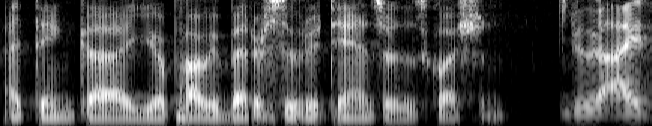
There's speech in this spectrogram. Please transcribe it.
I think uh, you're probably better suited to answer this question. Dude, I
